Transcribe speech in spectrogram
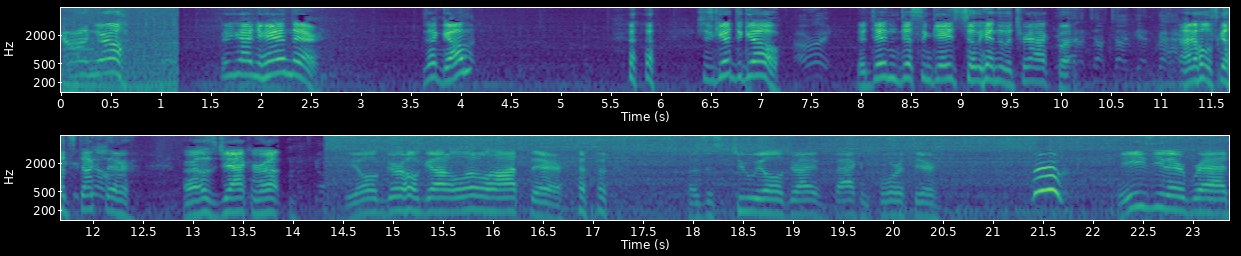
Come on, girl. What you got in your hand there? Is that gum? She's good to go. All right. It didn't disengage till the end of the track, but Had a tough time getting back. I almost got stuck tell. there. All right, let's jack her up. The old girl got a little hot there. I was just two-wheel drive back and forth here. Woo! Easy there, Brad.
